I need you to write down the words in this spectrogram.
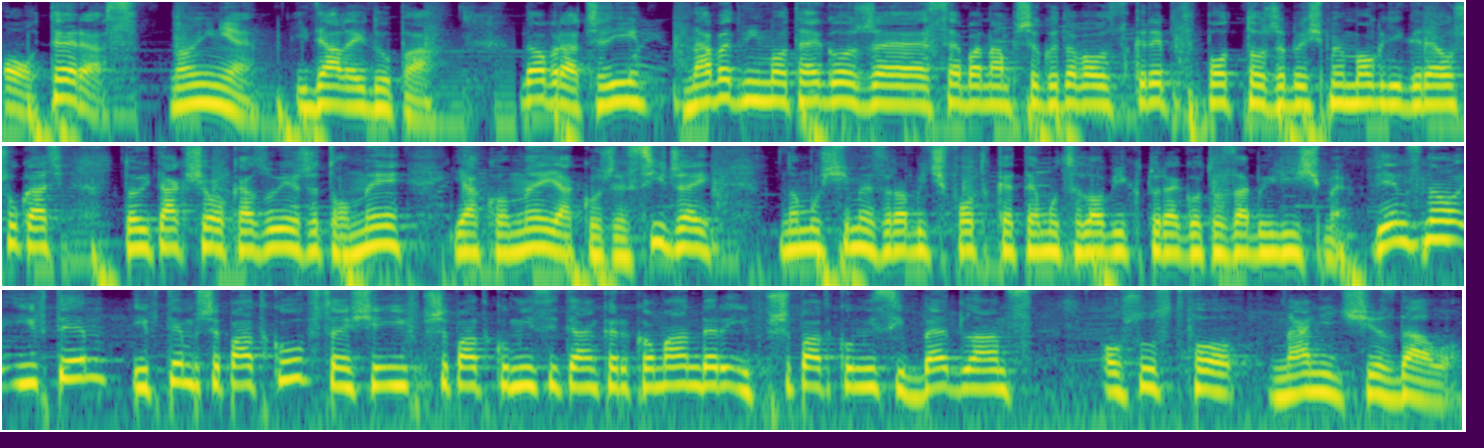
O, teraz. No i nie. I dalej dupa. Dobra, czyli nawet mimo tego, że Seba nam przygotował skrypt pod to, żebyśmy mogli grę oszukać, to i tak się okazuje, że to my, jako my, jako że CJ, no musimy zrobić fotkę temu celowi, którego to zabiliśmy. Więc no i w tym, i w tym przypadku, w sensie i w przypadku misji Tanker Commander, i w przypadku misji Badlands, oszustwo na nic się zdało.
